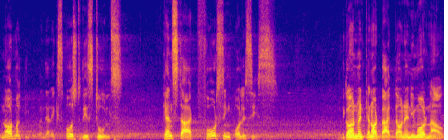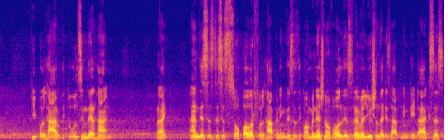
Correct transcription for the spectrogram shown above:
Normal people, when they're exposed to these tools, can start forcing policies. The government cannot back down anymore now. People have the tools in their hand, right? And this is, this is so powerful happening. This is the combination of all this revolution that is happening, data access,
